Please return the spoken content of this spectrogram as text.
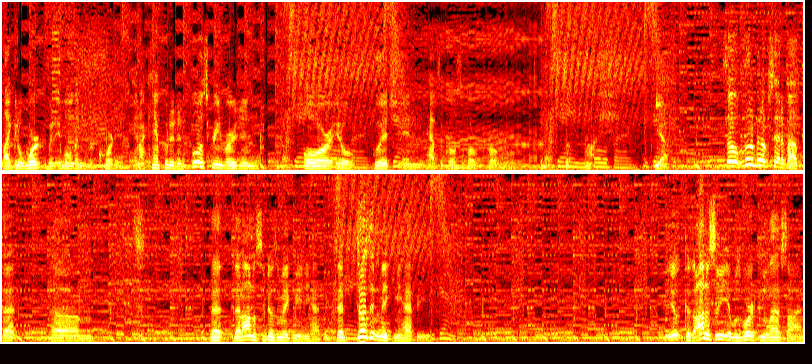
Like, it'll work, but it won't let me record it. And I can't put it in full screen version, or it'll glitch and have to close the program. So, oh, yeah. So, a little bit upset about that. Um, that that honestly doesn't make me any happy. That doesn't make me happy. Because honestly, it was working last time.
